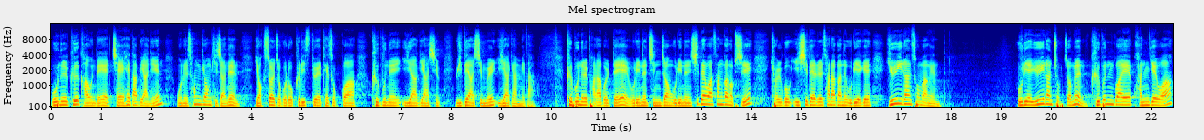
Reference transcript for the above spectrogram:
오늘 그 가운데에 제 해답이 아닌 오늘 성경 기자는 역설적으로 그리스도의 대속과 그분의 이야기하심, 위대하심을 이야기합니다. 그분을 바라볼 때에 우리는 진정 우리는 시대와 상관없이 결국 이 시대를 살아가는 우리에게 유일한 소망은 우리의 유일한 초점은 그분과의 관계와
